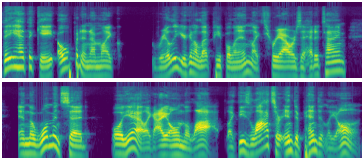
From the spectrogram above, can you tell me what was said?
they had the gate open, and I'm like, "Really? You're going to let people in like three hours ahead of time?" And the woman said well, yeah, like I own the lot. Like these lots are independently owned.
